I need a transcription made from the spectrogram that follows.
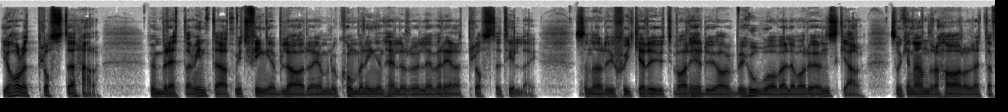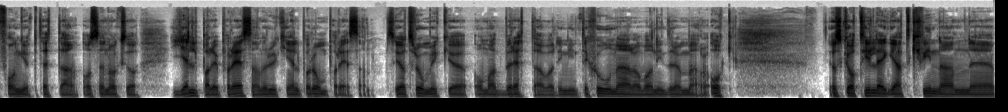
jag har ett plåster här. Men berättar vi inte att mitt finger blöder, ja men då kommer ingen heller att leverera ett plåster till dig. Så när du skickar ut vad det är du har behov av eller vad du önskar, så kan andra höra detta, fånga upp detta och sen också hjälpa dig på resan och du kan hjälpa dem på resan. Så jag tror mycket om att berätta vad din intention är och vad ni drömmer. Och jag ska tillägga att kvinnan eh,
